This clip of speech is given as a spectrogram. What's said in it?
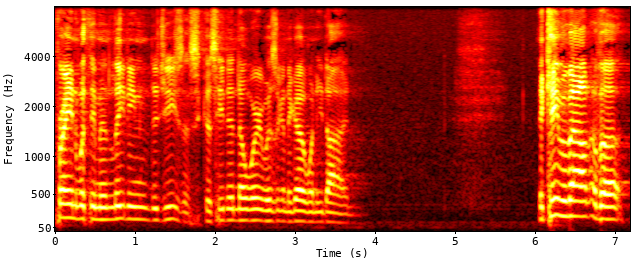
praying with him and leading him to Jesus because he didn't know where he was going to go when he died. It came about of a,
